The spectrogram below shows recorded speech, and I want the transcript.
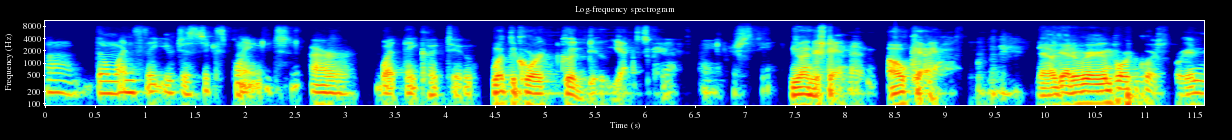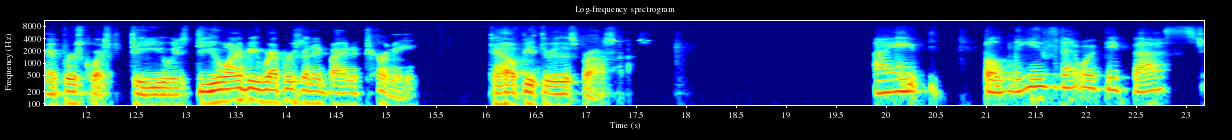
Um, the ones that you just explained are what they could do. What the court could do, yes, ma'am. Yeah, I understand. You understand that? Okay. Now I got a very important question for you. And my first question to you is, do you want to be represented by an attorney to help you through this process? I believe that would be best.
